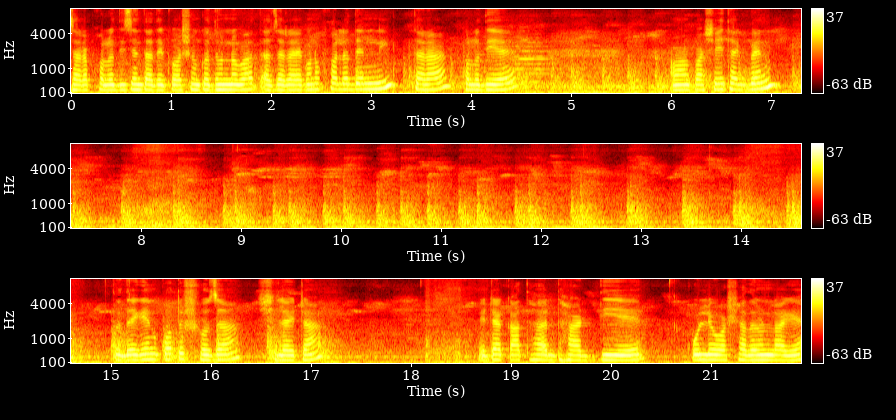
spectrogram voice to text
যারা ফলো দিয়েছেন তাদেরকে অসংখ্য ধন্যবাদ। আর যারা এখনও ফলো দেননি, তারা ফলো দিয়ে আমার পাশেই থাকবেন। তো দেখেন কত সোজা সেলাইটা এটা কাঁথার ধার দিয়ে করলে অসাধারণ লাগে।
